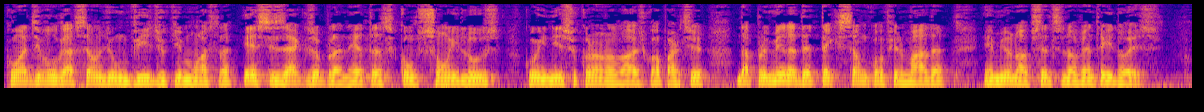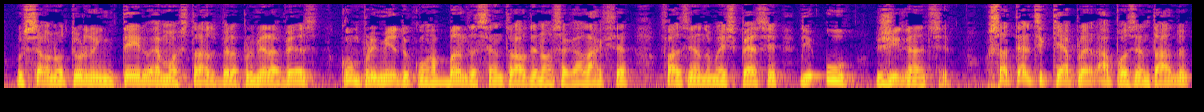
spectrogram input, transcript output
com a divulgação de um vídeo que mostra esses exoplanetas com som e luz com início cronológico a partir da primeira detecção confirmada em 1992. O céu noturno inteiro é mostrado pela primeira vez comprimido com a banda central de nossa galáxia, fazendo uma espécie de U gigante. Satélite Kepler aposentado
